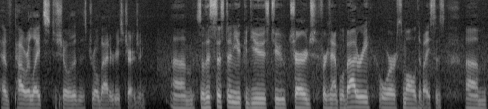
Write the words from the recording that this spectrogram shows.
have power lights to show that this drill battery is charging. Um, so this system you could use to charge, for example, a battery or small devices. Um,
